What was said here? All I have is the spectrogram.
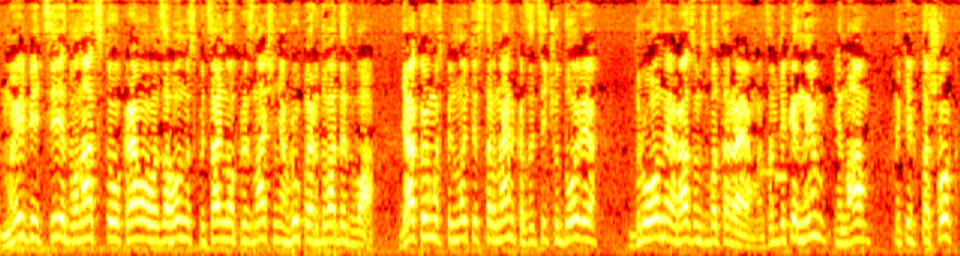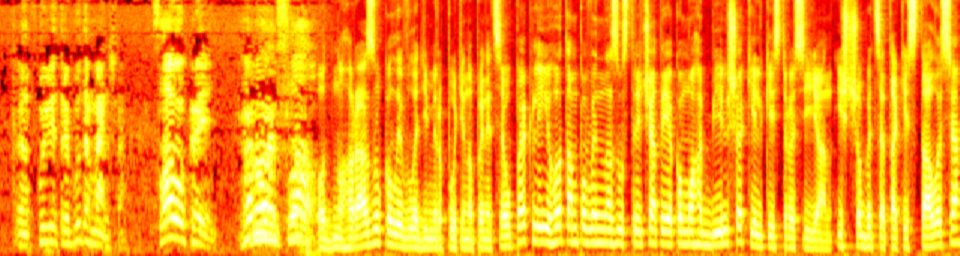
Ми бійці 12-го окремого загону спеціального призначення групи Р2Д2. Дякуємо спільноті Стерненка за ці чудові дрони разом з батареями. Завдяки ним і нам таких пташок е, в повітрі буде менше. Слава Україні! Героям слава! Одного разу, коли Владімір Путін опиниться у пеклі, його там повинна зустрічати якомога більша кількість росіян. І щоби це так і сталося,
